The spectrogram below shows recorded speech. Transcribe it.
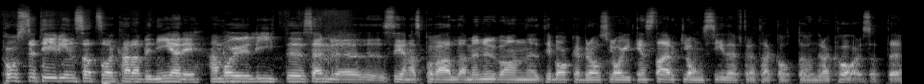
Positiv insats av Carabinieri. Han var ju lite sämre senast på Valla, men nu var han tillbaka i bra slag. Gick en stark långsida efter att ha 800 kvar. Så att, eh,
